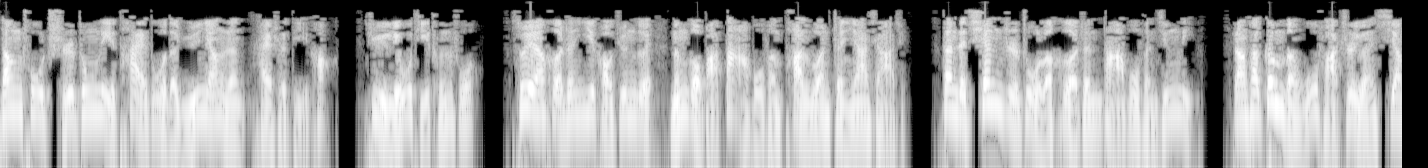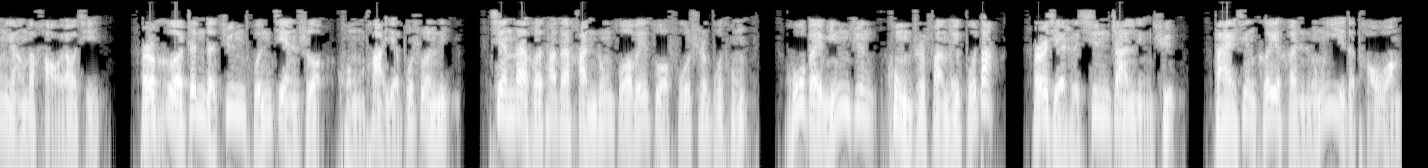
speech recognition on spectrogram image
当初持中立态度的云阳人开始抵抗。据刘体纯说，虽然贺真依靠军队能够把大部分叛乱镇压下去，但这牵制住了贺真大部分精力，让他根本无法支援襄阳的郝瑶旗。而贺真的军屯建设恐怕也不顺利。现在和他在汉中作威作福时不同，湖北明军控制范围不大，而且是新占领区，百姓可以很容易的逃亡。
